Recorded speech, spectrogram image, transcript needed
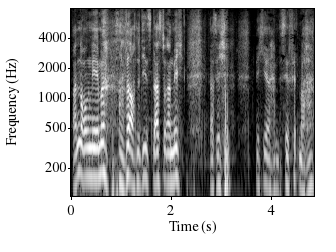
Wanderung nehme, sondern auch eine Dienstleistung an mich, dass ich mich hier ein bisschen fit mache.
